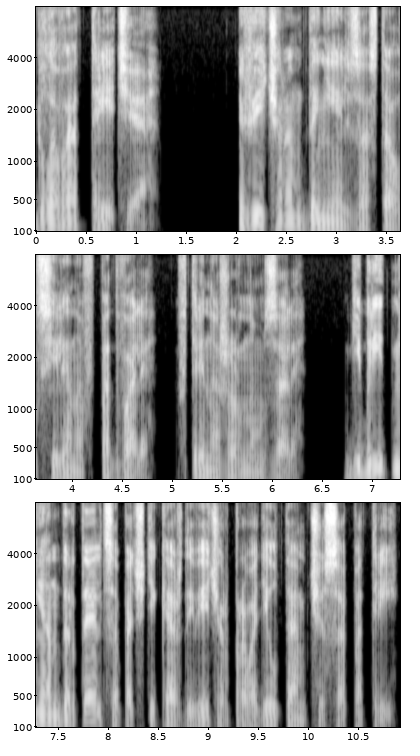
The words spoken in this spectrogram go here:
Глава третья. Вечером Даниэль застал Селена в подвале, в тренажерном зале. Гибрид неандертальца почти каждый вечер проводил там часа по три.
